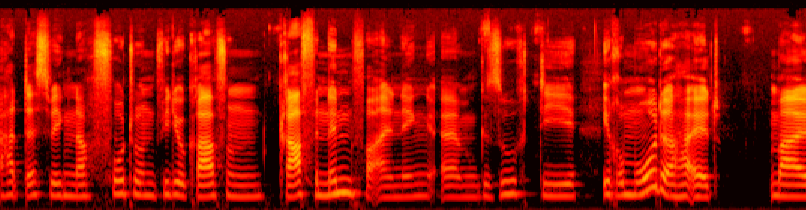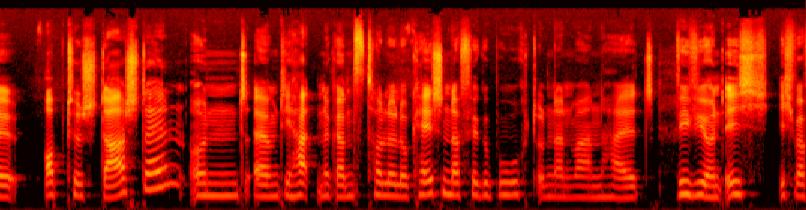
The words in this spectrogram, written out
hat deswegen nach Foto- und Videografen, Grafinnen vor allen Dingen, ähm, gesucht, die ihre Mode halt mal optisch darstellen und ähm, die hat eine ganz tolle Location dafür gebucht und dann waren halt Vivi und ich, ich war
